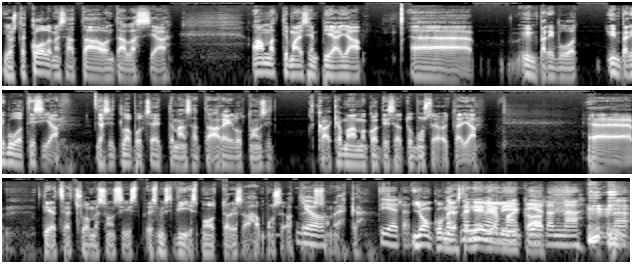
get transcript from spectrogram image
joista 300 on tällaisia ammattimaisempia ja ää, ympärivuot, ympärivuotisia. Ja sitten loput 700 reilut on sitten kaiken maailman kotiseutumuseoita ja ää, tiedätkö, että Suomessa on siis esimerkiksi viisi moottorisahamuseota, jossa on ehkä tiedän. jonkun mä, mielestä mä neljä liikaa. tiedän nämä.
